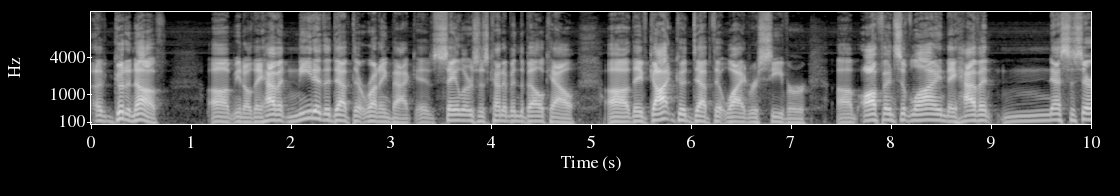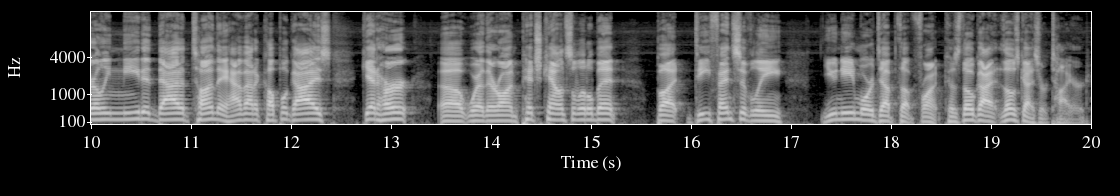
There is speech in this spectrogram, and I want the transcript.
uh, good enough um, you know, they haven't needed the depth at running back. Uh, Saylors has kind of been the bell cow. Uh, they've got good depth at wide receiver. Um, offensive line, they haven't necessarily needed that a ton. They have had a couple guys get hurt uh, where they're on pitch counts a little bit, but defensively, you need more depth up front because those guys, those guys are tired.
